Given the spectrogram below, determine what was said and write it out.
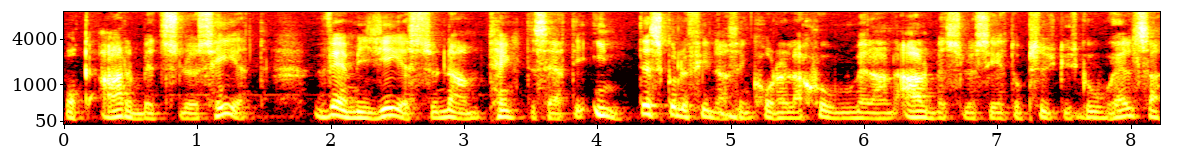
och arbetslöshet. Vem i Jesu namn tänkte sig att det inte skulle finnas en korrelation mellan arbetslöshet och psykisk ohälsa?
